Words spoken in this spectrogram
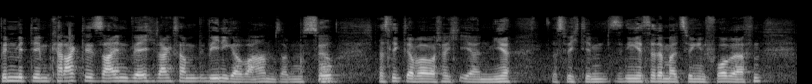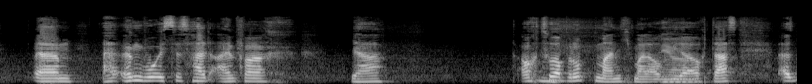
bin mit dem Charakterdesign wäre ich langsam weniger warm, sagen wir es so. Ja. Das liegt aber wahrscheinlich eher an mir. Das will ich dem Ding jetzt nicht einmal zwingend vorwerfen. Ähm, äh, irgendwo ist es halt einfach, ja, auch zu abrupt manchmal auch Ja. wieder, auch das. Also,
